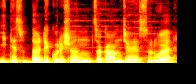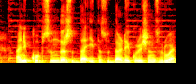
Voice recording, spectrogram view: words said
इथे सुद्धा डेकोरेशनचं काम जे आहे सुरू आहे. आणि खूप सुंदरसुद्धा इथंसुद्धा डेकोरेशन सुरू आहे.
